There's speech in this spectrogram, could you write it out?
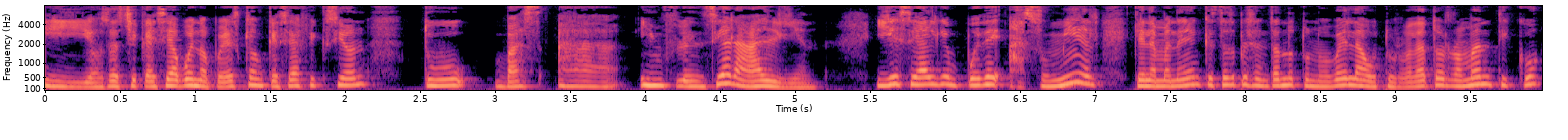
Y, o sea, chica decía, bueno, pero es que aunque sea ficción, tú vas a influenciar a alguien. Y ese alguien puede asumir que la manera en que estás presentando tu novela o tu relato romántico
